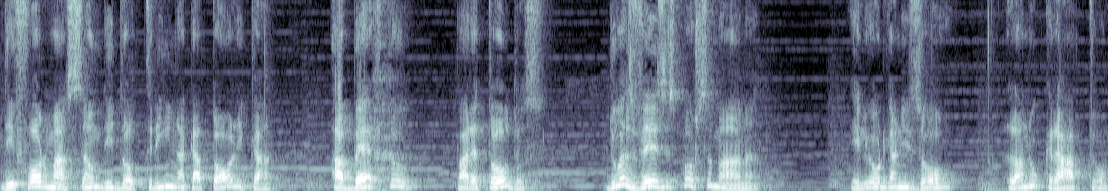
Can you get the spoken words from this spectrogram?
de formação de doutrina católica, aberto para todos, duas vezes por semana. Ele organizou lá no Crato.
